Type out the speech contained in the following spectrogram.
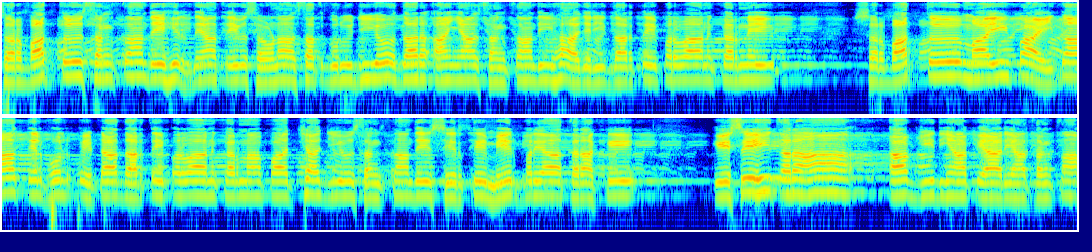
ਸਰਬੱਤ ਸੰਗਤਾਂ ਦੇ ਹਿਰਦਿਆਂ ਤੇ ਵਸਾਉਣਾ। ਸਤਿਗੁਰੂ ਜੀਓ, ਦਰ ਆਈਆਂ ਸੰਗਤਾਂ ਦੀ ਹਾਜ਼ਰੀ, ਦਰ ਤੇ ਪ੍ਰਵਾਨ ਕਰਨੀ। ਸਰਬੱਤ ਮਾਈ ਭਾਈ ਦਾ ਤਿਲ ਫੁੱਲ ਭੇਟਾ ਦਰ ਤੇ ਪ੍ਰਵਾਨ ਕਰਨਾ ਪਾਤਸ਼ਾਹ ਜੀਓ ਸੰਗਤਾਂ ਦੇ ਸਿਰ ਤੇ ਮਿਹਰ ਭਰਿਆ ਤਰਾਕੇ। ਇਸੇ ਹੀ ਤਰ੍ਹਾਂ ਆਪ ਜੀ ਦੀਆਂ ਪਿਆਰੀਆਂ ਸੰਗਤਾਂ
